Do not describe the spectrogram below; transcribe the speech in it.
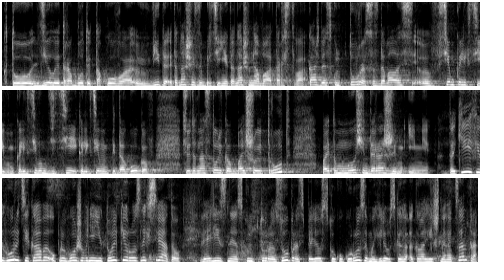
кто делает работы такого э, вида. Это наше изобретение, это наше новаторство. Каждая скульптура создавалась э, всем коллективом, коллективом детей, коллективом педагогов. Все это настолько большой труд, поэтому мы очень дорожим ими. Такія фігуры цікавыя ўпрыгожванне не толькі розных святаў. Вялізная скульптура зубра з пялёстку кукурузы магілёўскага экалагічнага цэнтра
